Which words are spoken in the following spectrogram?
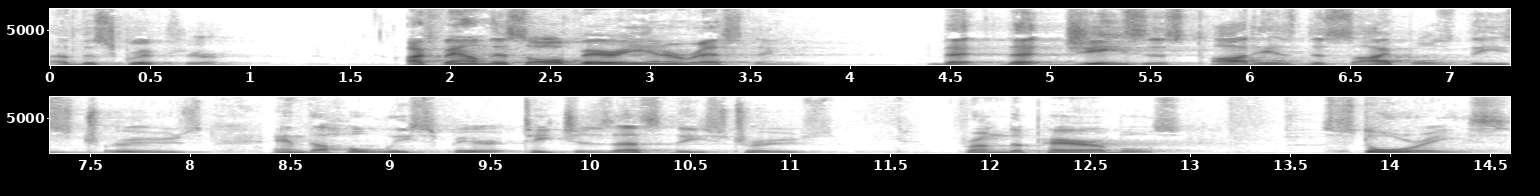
of the Scripture. I found this all very interesting that, that Jesus taught his disciples these truths, and the Holy Spirit teaches us these truths from the parables. Stories,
